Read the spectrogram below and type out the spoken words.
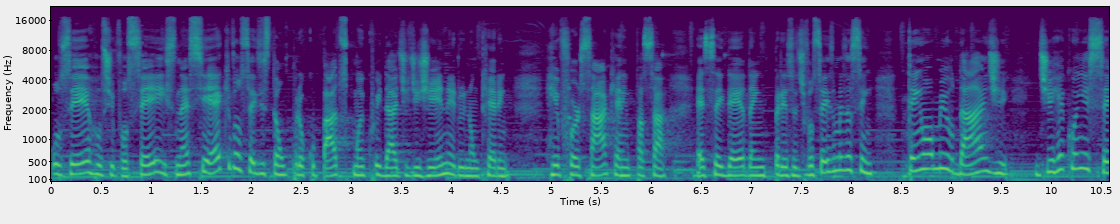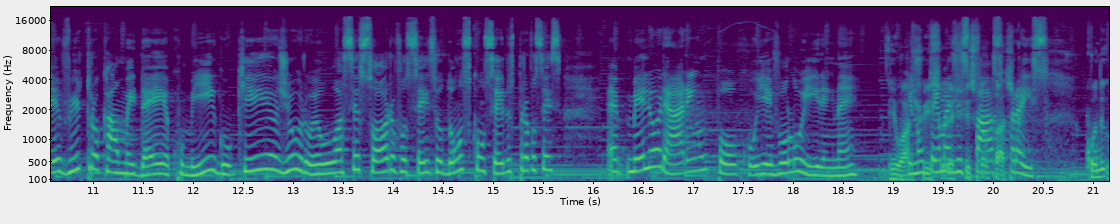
os erros de vocês, né? Se é que vocês estão preocupados com a equidade de gênero e não querem reforçar, querem passar essa ideia da empresa de vocês, mas assim, tenham a humildade de reconhecer, vir trocar uma ideia comigo, que eu juro, eu assessoro vocês, eu dou uns conselhos para vocês é, melhorarem um pouco e evoluírem, né? Eu Porque acho não isso, tem mais espaço para isso. Quando,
